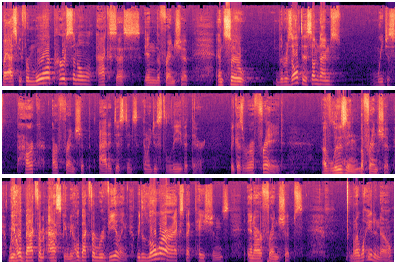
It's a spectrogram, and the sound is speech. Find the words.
by asking for more personal access in the friendship. And so the result is sometimes we just park our friendship at a distance and we just leave it there because we're afraid of losing the friendship. We hold back from asking, we hold back from revealing, we lower our expectations in our friendships. But I want you to know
